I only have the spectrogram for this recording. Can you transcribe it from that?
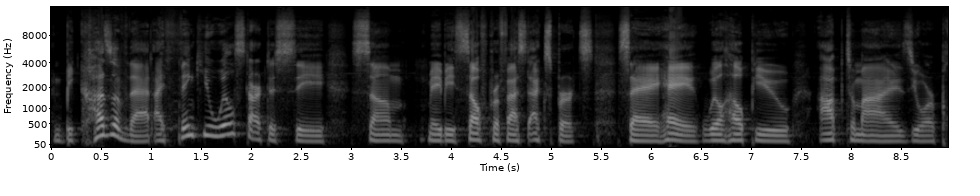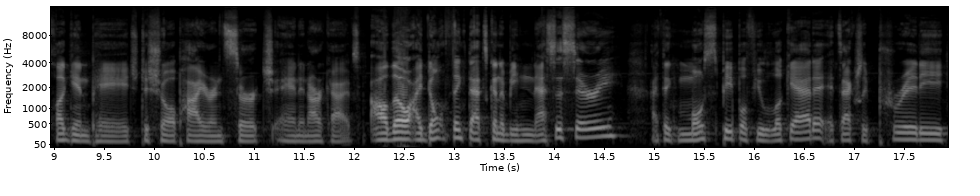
And because of that, I think you will start to see some maybe self professed experts say, hey, we'll help you optimize your plugin page to show up higher in search and in archives. Although I don't think that's going to be necessary. I think most people, if you look at it, it's actually pretty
